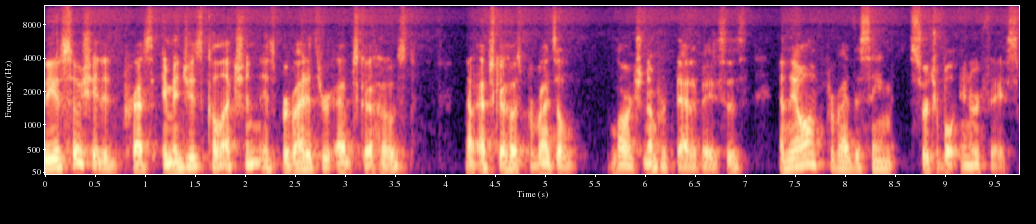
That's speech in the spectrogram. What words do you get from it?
The Associated Press Images collection is provided through EBSCOhost. Now, EBSCOhost provides a large number of databases, and they all provide the same searchable interface.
